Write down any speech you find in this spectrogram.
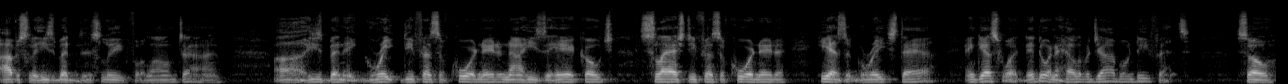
Obviously, he's been in this league for a long time. Uh, he's been a great defensive coordinator. Now he's the head coach slash defensive coordinator. He has a great staff, and guess what? They're doing a hell of a job on defense. So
